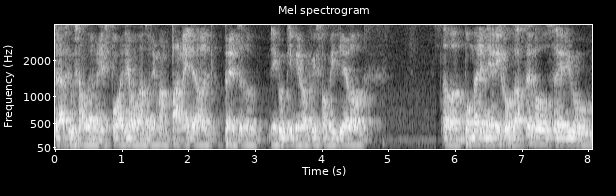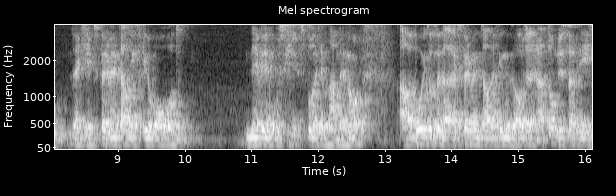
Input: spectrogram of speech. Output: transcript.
teraz si už samozrejme nespomeniem, na to nemám pamäť, ale pred uh, niekoľkými rokmi som videl pomerne rýchlo za sebou sériu nejakých experimentálnych filmov od, neviem, už si spomeniem na meno, ale boli to teda experimentálne filmy založené na tom, že sa v nich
